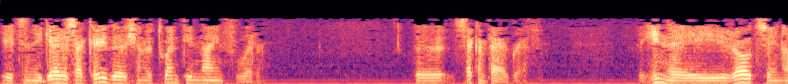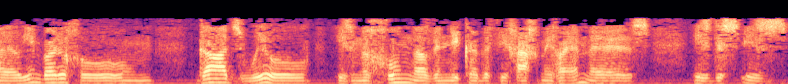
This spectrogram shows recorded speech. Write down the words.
It's in Igeres HaKodesh in the 29th letter. The second paragraph. God's will is mechuna v'nikar b'fichach me'ha'emes, is, this, is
